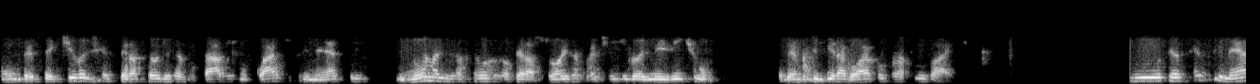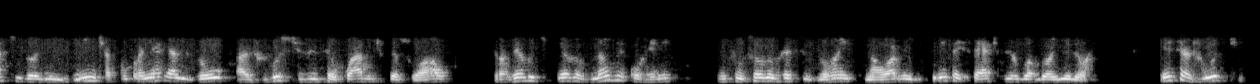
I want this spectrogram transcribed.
com perspectiva de recuperação de resultados no quarto trimestre e normalização das operações a partir de 2021. Podemos seguir agora para o próximo slide. No terceiro trimestre de 2020, a companhia realizou ajustes em seu quadro de pessoal, trazendo despesas não recorrentes em função das rescisões na ordem de 37,2 milhões. Esse ajuste,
